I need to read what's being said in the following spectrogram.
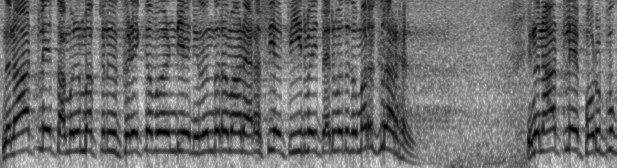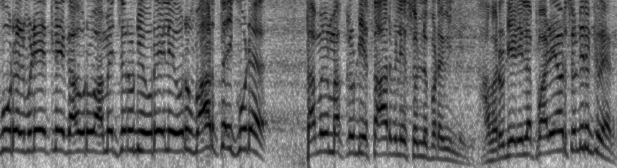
இந்த நாட்டிலே தமிழ் மக்களுக்கு கிடைக்க வேண்டிய நிரந்தரமான அரசியல் தீர்வை தருவதற்கு மறுக்கிறார்கள். இந்த நாட்டிலே பொறுப்பு கூறல் விடயத்திலே கௌரவ அமைச்சருடைய உரையிலே ஒரு வார்த்தை கூட தமிழ் மக்களுடைய சார்பிலே சொல்லப்படவில்லை. அவருடைய நிலப்பாடை அவர் சொல்லியிருக்கிறார்.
